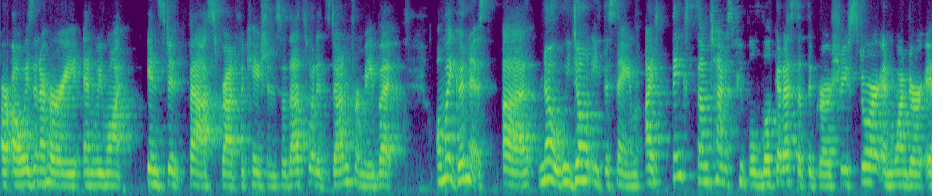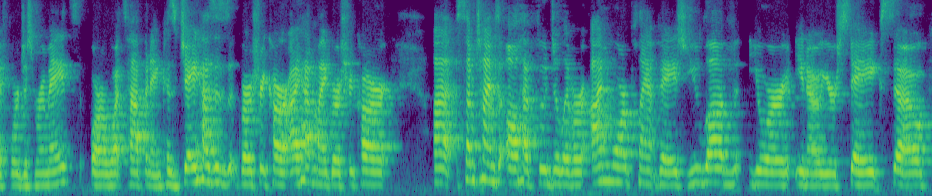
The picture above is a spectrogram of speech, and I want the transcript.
are always in a hurry and we want instant, fast gratification. So that's what it's done for me. But oh my goodness, uh, no, we don't eat the same. I think sometimes people look at us at the grocery store and wonder if we're just roommates or what's happening. Because Jay has his grocery cart, I have my grocery cart. Uh, sometimes I'll have food deliver. I'm more plant based. You love your, you know, your steaks, so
